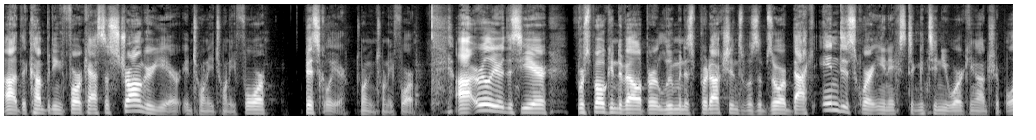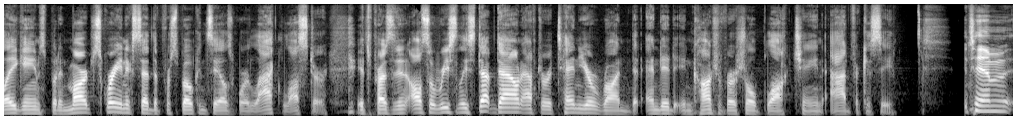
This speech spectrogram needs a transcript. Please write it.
Uh, the company forecasts a stronger year in 2024. Fiscal year 2024. Uh, earlier this year, Forspoken developer Luminous Productions was absorbed back into Square Enix to continue working on AAA games, but in March, Square Enix said that Forspoken sales were lackluster. Its president also recently stepped down after a 10 year run that ended in controversial blockchain advocacy. Tim,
